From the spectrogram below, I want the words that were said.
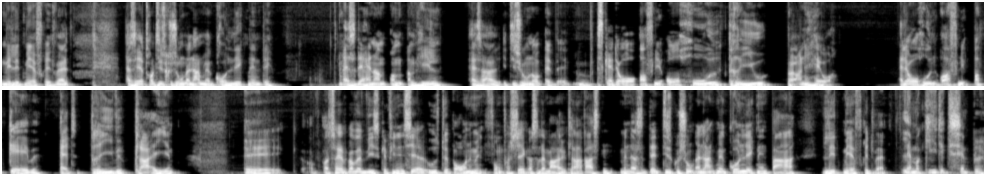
med lidt mere frit valg. Altså jeg tror, diskussionen er langt mere grundlæggende end det. Altså det handler om, om, om hele, altså diskussionen om, øh, øh, skal det over, offentligt overhovedet drive børnehaver? Er det overhovedet en offentlig opgave at drive plejehjem? Øh, og, og så kan det godt være, at vi skal finansiere udstyr borgerne med en form for check, og så lade markedet klare resten. Men altså, den diskussion er langt mere grundlæggende end bare lidt mere frit valg. Lad mig give et eksempel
